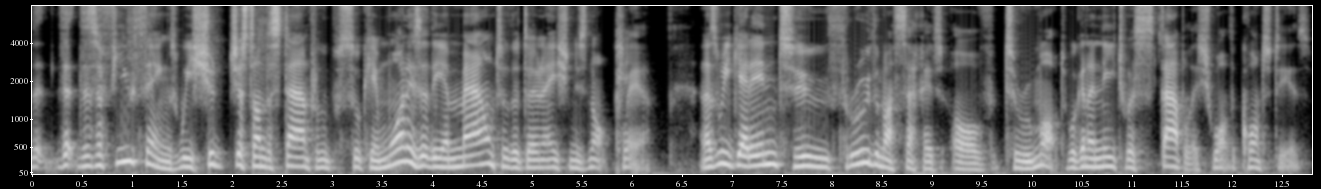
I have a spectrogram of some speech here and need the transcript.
th- th- there's a few things we should just understand from the Psukim. One is that the amount of the donation is not clear. And as we get into through the Masechet of Terumot, we're going to need to establish what the quantity is.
